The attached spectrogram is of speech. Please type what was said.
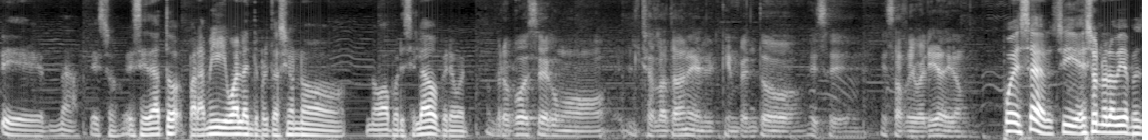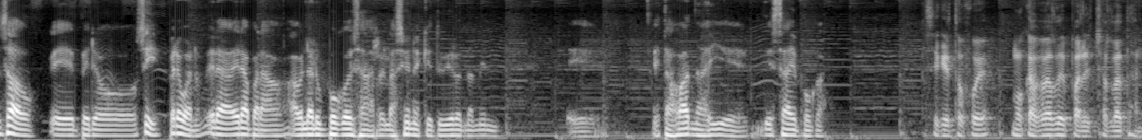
Eh, nada, eso, ese dato. Para mí igual la interpretación no, no va por ese lado, pero bueno. Pero puede ser como el charlatán el que inventó ese, esa rivalidad, digamos. Puede ser, sí, eso no lo había pensado. eh, pero sí, pero bueno, era, era para hablar un poco de esas relaciones que tuvieron también eh, estas bandas ahí de, de esa época. Así que esto fue Moscas Verdes para el charlatán.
